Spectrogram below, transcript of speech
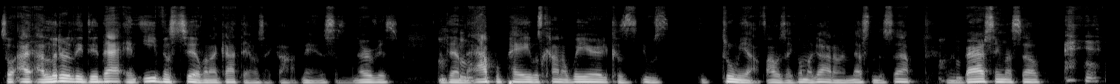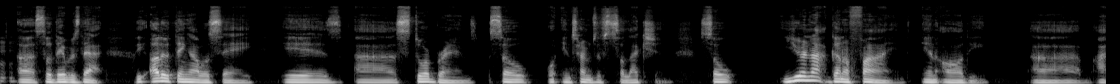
So I, I literally did that. And even still, when I got there, I was like, oh man, this is nervous. And then the Apple Pay was kind of weird because it was, it threw me off. I was like, oh my God, I'm messing this up. I'm embarrassing myself. Uh, so there was that. The other thing I will say is uh, store brands. So in terms of selection, so you're not gonna find in Aldi. Uh, I,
